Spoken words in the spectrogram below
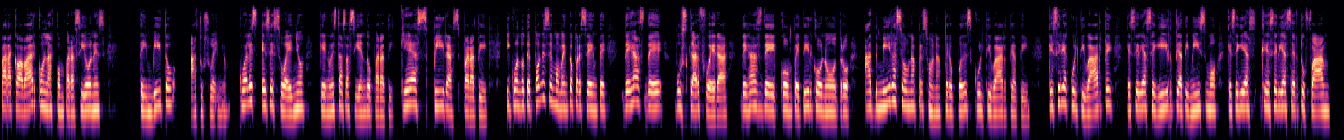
para acabar con las comparaciones, te invito a tu sueño. ¿Cuál es ese sueño que no estás haciendo para ti? ¿Qué aspiras para ti? Y cuando te pones en momento presente, dejas de buscar fuera, dejas de competir con otro, admiras a una persona, pero puedes cultivarte a ti. ¿Qué sería cultivarte? ¿Qué sería seguirte a ti mismo? ¿Qué sería, qué sería ser tu fan?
